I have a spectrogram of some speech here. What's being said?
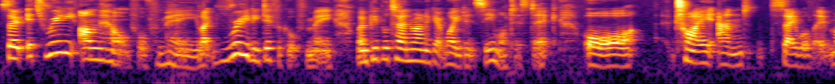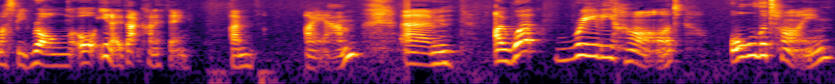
So it's really unhelpful for me, like really difficult for me, when people turn around and get, well, you didn't seem autistic, or try and say, well, it must be wrong, or, you know, that kind of thing. I'm I am. Um, I work really hard all the time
